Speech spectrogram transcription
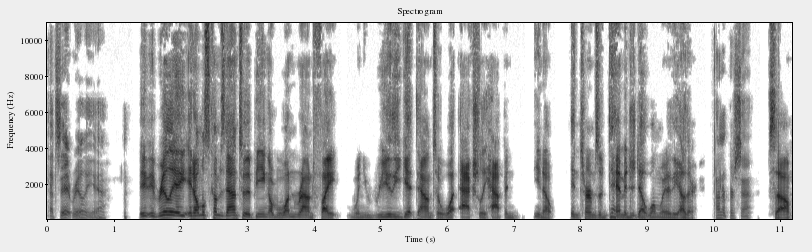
that's it, really. Yeah. It, it really it almost comes down to it being a one round fight when you really get down to what actually happened, you know, in terms of damage dealt one way or the other. Hundred percent. So,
